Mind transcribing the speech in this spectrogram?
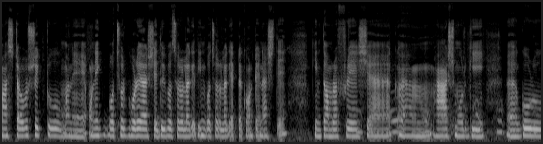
মাছটা অবশ্য একটু মানে অনেক বছর ভরে আসে, দুই বছরও লাগে, তিন বছরও লাগে একটা কন্টেন আসতে। কিন্তু আমরা ফ্রেশ হাঁস, মুরগি গরু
